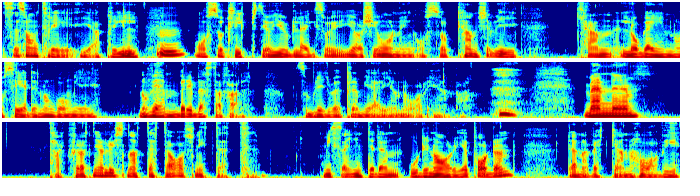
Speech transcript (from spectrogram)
säsong 3 i april. Mm. Och så klipps det och ljudläggs och görs i ordning. Och så kanske vi kan logga in och se det någon gång i november i bästa fall. Så blir det väl premiär i januari igen då. Men eh, tack för att ni har lyssnat detta avsnittet. Missa inte den ordinarie podden. Denna veckan har vi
